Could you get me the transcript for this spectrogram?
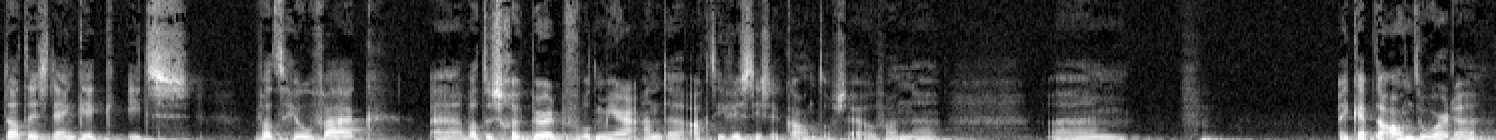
dat is denk ik iets wat heel vaak, eh, wat dus gebeurt bijvoorbeeld meer aan de activistische kant of zo. Van, eh, ehm, ik heb de antwoorden,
